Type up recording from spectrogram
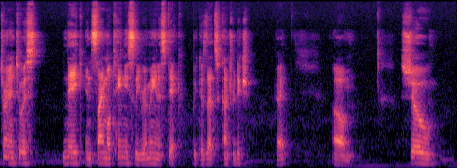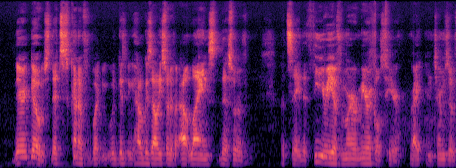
turn into a snake and simultaneously remain a stick because that's a contradiction, right? Um, so there it goes. That's kind of what, how Ghazali sort of outlines the sort of let's say the theory of miracles here, right? In terms of,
